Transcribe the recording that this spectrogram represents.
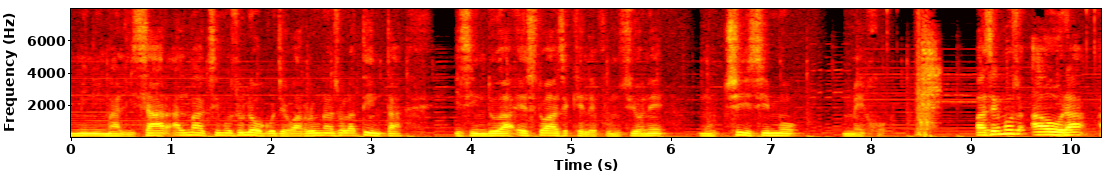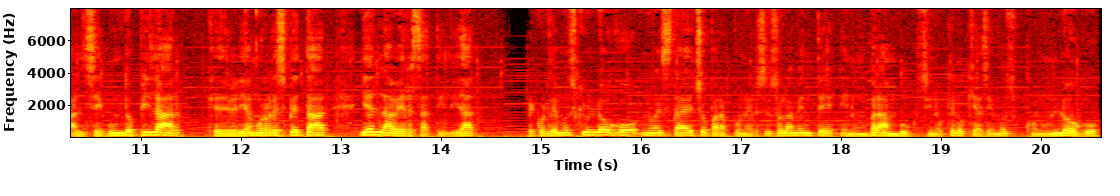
minimalizar al máximo su logo, llevarlo una sola tinta y sin duda esto hace que le funcione muchísimo mejor. Pasemos ahora al segundo pilar que deberíamos respetar y es la versatilidad. Recordemos que un logo no está hecho para ponerse solamente en un brand book, sino que lo que hacemos con un logo,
